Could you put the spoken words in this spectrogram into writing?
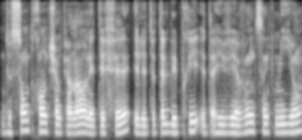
de 130 championnats ont été faits et le total des prix est arrivé à 25 millions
